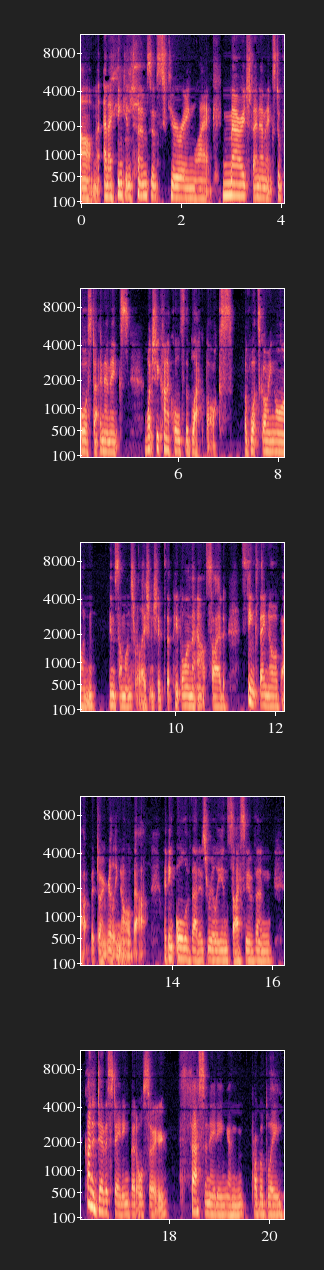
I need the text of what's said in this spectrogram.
Um, and I think in terms of skewering like marriage dynamics, divorce dynamics, what she kind of calls the black box of what's going on in someone's relationship that people on the outside think they know about but don't really know about. I think all of that is really incisive and kind of devastating, but also fascinating and probably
